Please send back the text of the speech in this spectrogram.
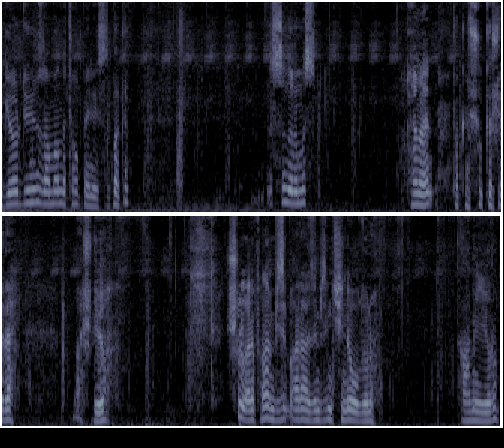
gördüğünüz zaman da çok beğenirsiniz. Bakın sınırımız hemen bakın şu köşede başlıyor. Şuraları falan bizim arazimizin içinde olduğunu tahmin ediyorum.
